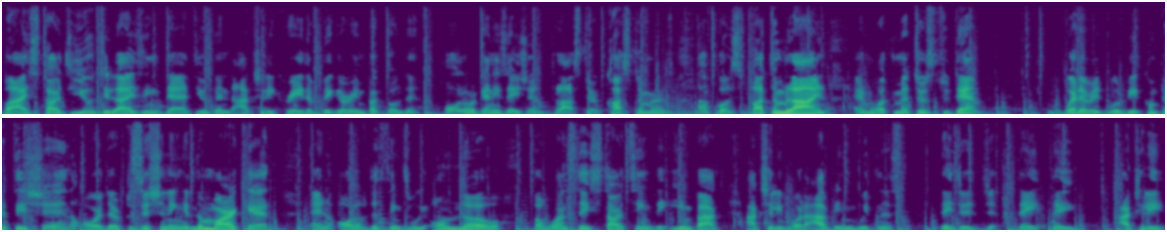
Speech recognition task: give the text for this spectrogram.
by start utilizing that you can actually create a bigger impact on the whole organization plus their customers of course bottom line and what matters to them. Whether it will be competition or their positioning in the market and all of the things we all know but once they start seeing the impact actually what i've been witnessed they just they they actually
